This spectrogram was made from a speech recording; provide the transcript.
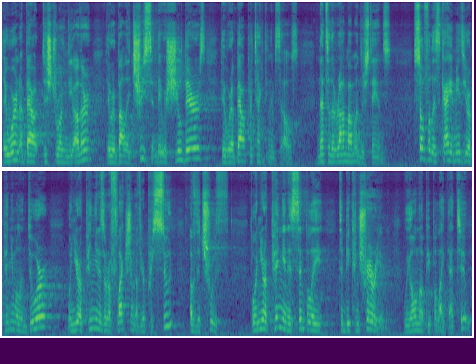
They weren't about destroying the other, they were balitrisin, they were shield bearers, they were about protecting themselves. And that's how the Rambam understands. Sofa means your opinion will endure when your opinion is a reflection of your pursuit of the truth. But when your opinion is simply to be contrarian, we all know people like that too.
